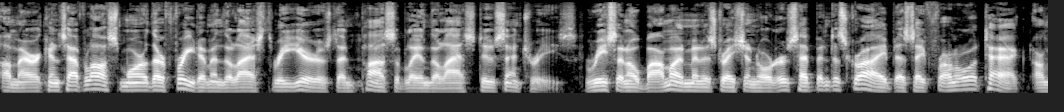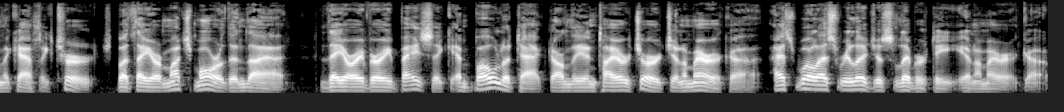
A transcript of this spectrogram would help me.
Americans have lost more of their freedom in the last three years than possibly in the last two centuries. Recent Obama administration orders have been described as a frontal attack on the Catholic Church, but they are much more than that. They are a very basic and bold attack on the entire church in America, as well as religious liberty in America.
